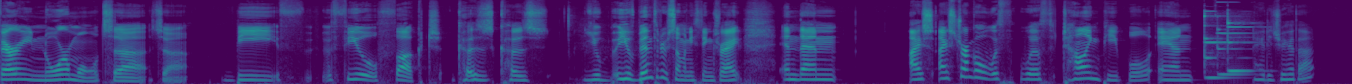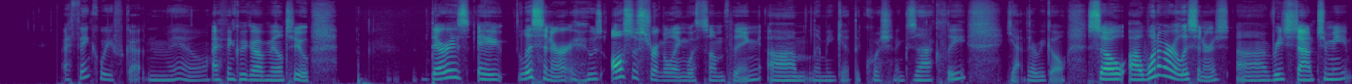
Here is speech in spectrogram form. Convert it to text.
very normal to to be f- feel fucked cuz cuz you you've been through so many things right? And then I, s- I struggle with with telling people and hey did you hear that I think we've got mail. I think we got mail too. There is a listener who's also struggling with something. Um, let me get the question exactly. Yeah, there we go. So, uh, one of our listeners uh, reached out to me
